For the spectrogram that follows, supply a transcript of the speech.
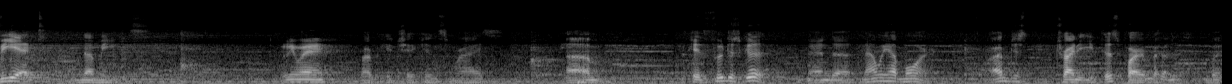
Vietnamese. Anyway, barbecue chicken, some rice. Um, okay, the food is good, and uh, now we have more. I'm just trying to eat this part, but but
